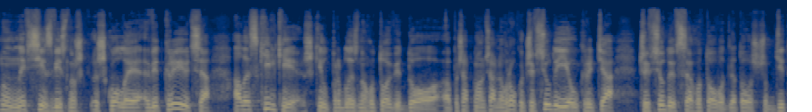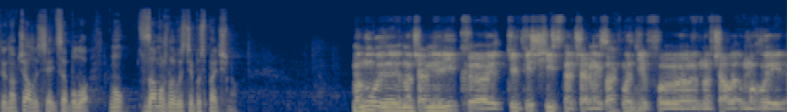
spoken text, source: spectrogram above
ну не всі, звісно, школи відкриються, але скільки шкіл приблизно готові до е, початку навчального року? Чи всюди є укриття, чи всюди все готово для того, щоб діти навчалися, і це було ну за можливості безпечно? Минулий навчальний рік е, тільки шість навчальних закладів навчали могли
